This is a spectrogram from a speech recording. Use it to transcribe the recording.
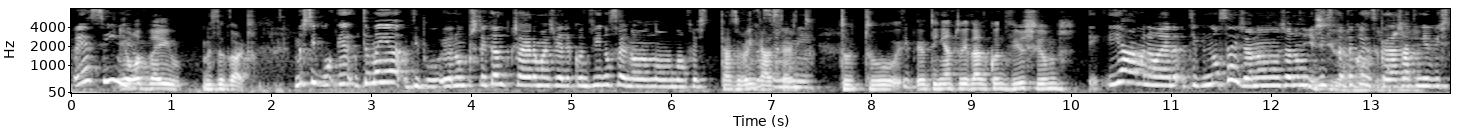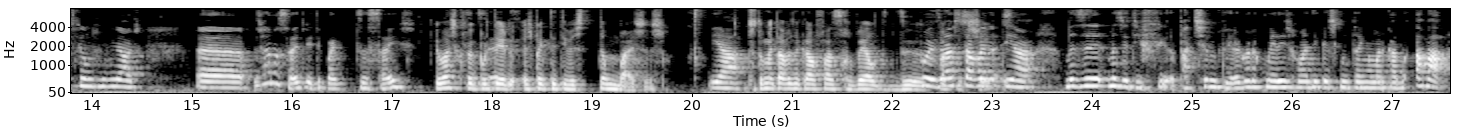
É assim. Eu meu. odeio, mas adoro. Mas tipo, eu, também é, tipo, eu não gostei tanto porque já era mais velha quando vi, não sei, não, não, não fez. Estás a brincar, certo? Tu, tu- Tipo- eu tinha a tua idade quando vi os filmes. E ah, mas não era, tipo, não sei, já não, já não me disse que tanta coisa, se calhar já tinha visto filmes melhores. Ah, já não sei, devia tipo aí 16. Eu acho que foi por Certo. ter expectativas tão baixas. Yeah. Tu também estavas naquela fase rebelde de. Pois, eu acho que estava. Yeah. Mas, eh, mas eu tive. Pá, deixa-me ver, agora comédias românticas que me tenham marcado. Ah, pá!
